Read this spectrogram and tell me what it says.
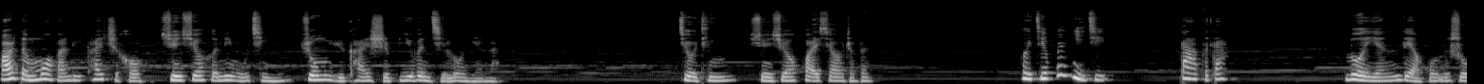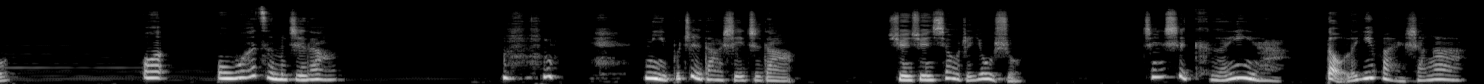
而等莫凡离开之后，轩轩和宁无情终于开始逼问起洛言来。就听轩轩坏笑着问。我就问一句，大不大？洛言脸红的说：“我我怎么知道？你不知道谁知道？”轩轩笑着又说：“真是可以啊，抖了一晚上啊！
